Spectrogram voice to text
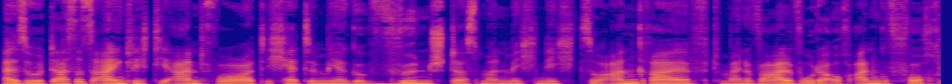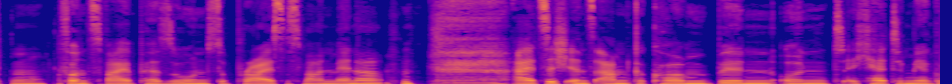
Also das ist eigentlich die Antwort. Ich hätte mir gewünscht, dass man mich nicht so angreift. Meine Wahl wurde auch angefochten von zwei Personen. Surprise, es waren Männer. Als ich ins Amt gekommen bin und ich hätte mir gewünscht,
